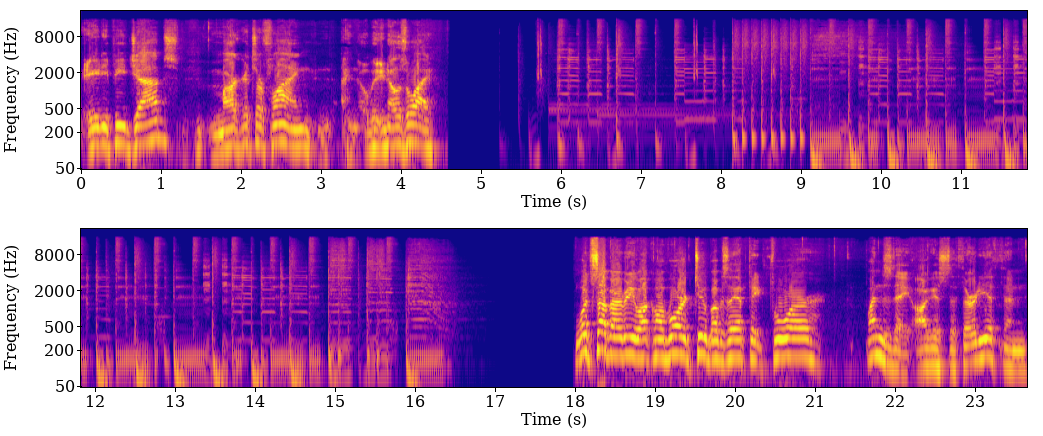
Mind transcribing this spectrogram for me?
ADP jobs, markets are flying, and nobody knows why. What's up, everybody? Welcome aboard to Bubba's Daily Update for Wednesday, August the 30th, and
